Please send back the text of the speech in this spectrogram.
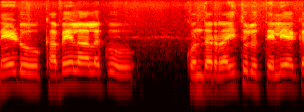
నేడు కబేలాలకు కొందరు రైతులు తెలియక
